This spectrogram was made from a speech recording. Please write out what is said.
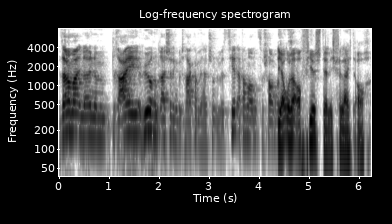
sagen wir mal, in einem drei, höheren dreistelligen Betrag haben wir halt schon investiert, einfach mal um zu schauen, was Ja, oder auch vierstellig vielleicht auch.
